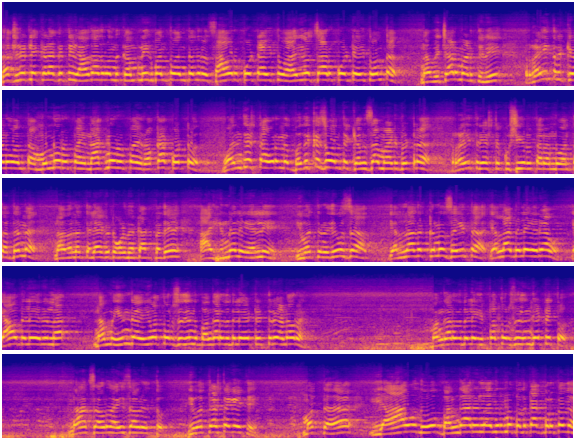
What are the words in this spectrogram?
ಲಕ್ಷ ಗಟ್ಟಲೆ ಕೇಳಾಕತ್ತೀವಿ ಯಾವುದಾದ್ರೂ ಒಂದು ಕಂಪ್ನಿಗೆ ಬಂತು ಅಂತಂದ್ರೆ ಸಾವಿರ ಕೋಟಿ ಆಯಿತು, ಐವತ್ತು ಸಾವಿರ ಕೋಟಿ ಆಯಿತು ಅಂತ ನಾವು ವಿಚಾರ ಮಾಡ್ತೀವಿ. ರೈತರು ಕೇಳುವಂಥ ಮುನ್ನೂರು ರೂಪಾಯಿ ನಾಲ್ಕುನೂರು ರೂಪಾಯಿ ರೊಕ್ಕ ಕೊಟ್ಟು ಒಂದಿಷ್ಟು ಅವರನ್ನು ಬದುಕಿಸುವಂಥ ಕೆಲಸ ಮಾಡಿಬಿಟ್ರೆ ರೈತರು ಎಷ್ಟು ಖುಷಿ ಇರ್ತಾರೆ ಅನ್ನುವಂಥದ್ದನ್ನು ನಾವೆಲ್ಲ ತಲೆಯಾಗಿಟ್ಕೊಳ್ಬೇಕಾಗ್ತದೆ. ಆ ಹಿನ್ನೆಲೆಯಲ್ಲಿ ಇವತ್ತಿನ ದಿವಸ ಎಲ್ಲದಕ್ಕೂ ಸಹಿತ ಎಲ್ಲ ಬೆಲೆ ಏರ್ಯಾವ. ಯಾವ ಬೆಲೆ ಏರಿಲ್ಲ. ನಮ್ಮ ಹಿಂದೆ ಐವತ್ತು ವರ್ಷದಿಂದ ಬಂಗಾರದ ಬೆಲೆ ಎಷ್ಟಿತ್ತು ರೀ ಅಣ್ಣವ್ರೆ? ಬಂಗಾರದ ಬೆಲೆ ಇಪ್ಪತ್ತು ವರ್ಷದಿಂದ ಎಷ್ಟಿತ್ತು ನಾಲ್ಕು ಸಾವಿರದ ಐದು ಸಾವಿರ ಇತ್ತು. ಇವತ್ತೆಷ್ಟಾಗೈತಿ ಮತ್ತು ಯಾವುದು ಬಂಗಾರ ಇಲ್ಲ ಅಂದ್ರೂ ಬದುಕಾಕ್ ಬರ್ತದ.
